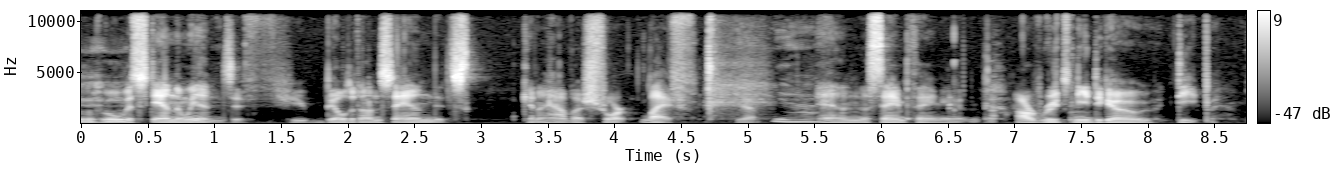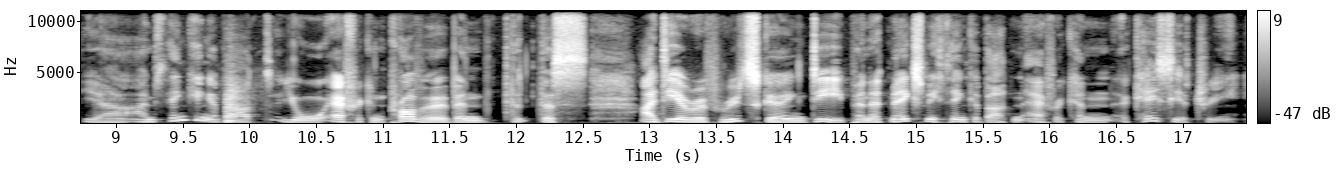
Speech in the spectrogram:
will withstand the winds. If you build it on sand, it's going to have a short life. yeah. Yeah. And the same thing, our roots need to go deep. Yeah, I'm thinking about your African proverb and th- this idea of roots going deep, and it makes me think about an African acacia tree.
